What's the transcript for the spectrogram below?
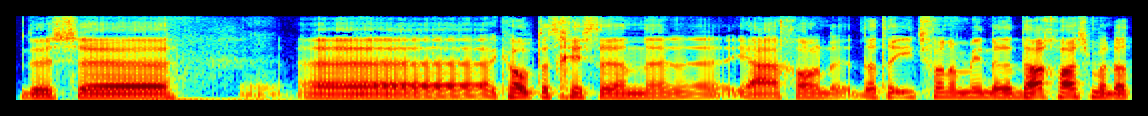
Dus eh, eh, ik hoop dat gisteren eh, ja, gewoon dat er iets van een mindere dag was, maar dat,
